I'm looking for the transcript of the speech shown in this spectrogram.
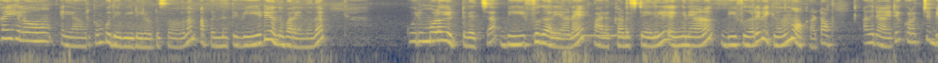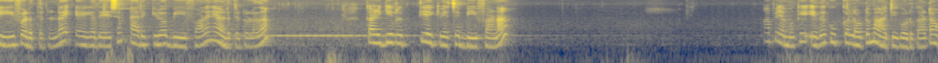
ഹായ് ഹലോ. എല്ലാവർക്കും പുതിയ വീഡിയോയിലോട്ട് സ്വാഗതം. അപ്പോൾ ഇന്നത്തെ വീഡിയോ എന്ന് പറയുന്നത് കുരുമുളക് ഇട്ട് വെച്ച ബീഫ് കറിയാണേ. പാലക്കാട് സ്റ്റൈലിൽ എങ്ങനെയാണ് ബീഫ് കറി വെക്കുന്നതെന്ന് നോക്കാം കേട്ടോ. അതിനായിട്ട് കുറച്ച് ബീഫ് എടുത്തിട്ടുണ്ട്. ഏകദേശം അര കിലോ ബീഫാണ് ഞാൻ എടുത്തിട്ടുള്ളത്. കഴുകി വൃത്തിയാക്കി വെച്ച ബീഫാണ്. അപ്പോൾ നമുക്ക് ഇത് കുക്കറിലോട്ട് മാറ്റി കൊടുക്കാം കേട്ടോ.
